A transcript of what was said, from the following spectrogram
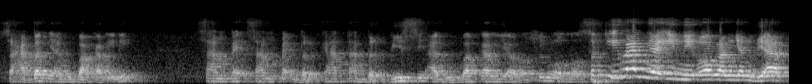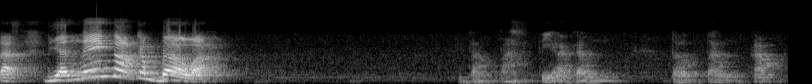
sahabatnya Abu Bakar ini sampai-sampai berkata berbisi Abu Bakar ya Rasulullah sekiranya ini orang yang di atas dia nengok ke bawah kita pasti akan tertangkap.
